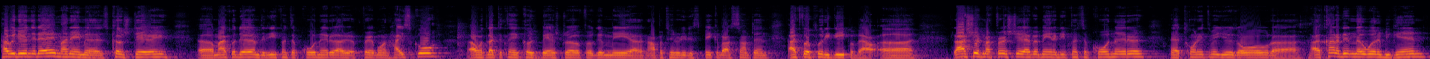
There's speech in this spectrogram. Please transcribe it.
How are we doing today? My name is Coach Derry, uh, Michael Derry. I'm the defensive coordinator at Fairborn High School. I would like to thank Coach Bandstra for giving me uh, an opportunity to speak about something I feel pretty deep about. Uh, last year was my first year ever being a defensive coordinator. At 23 years old, uh, I kind of didn't know where to begin.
